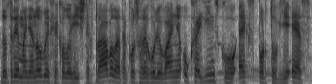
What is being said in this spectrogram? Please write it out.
дотримання нових екологічних правил, а також регулювання українського експорту в ЄС.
